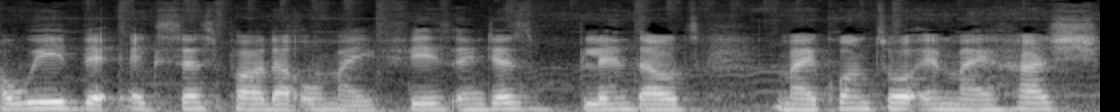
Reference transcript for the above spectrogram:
away the excess powder on my face and just blend out my contour and my harsh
